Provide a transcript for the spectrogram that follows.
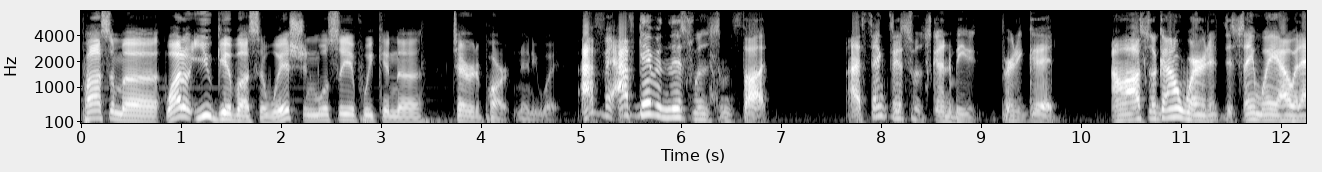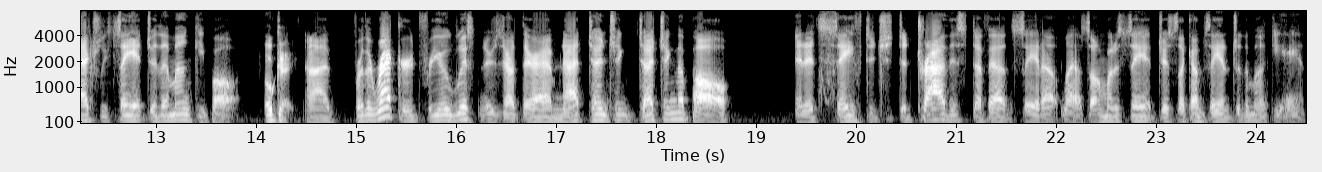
Mr. Possum, uh, why don't you give us a wish and we'll see if we can uh, tear it apart in any way. I've, I've given this one some thought. I think this one's going to be pretty good. I'm also going to word it the same way I would actually say it to the monkey paw. Okay. Uh, for the record, for you listeners out there, I am not touching touching the paw, and it's safe to just to try this stuff out and say it out loud. So I'm going to say it just like I'm saying it to the monkey hand.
